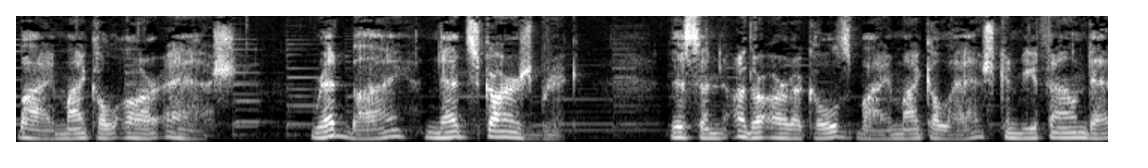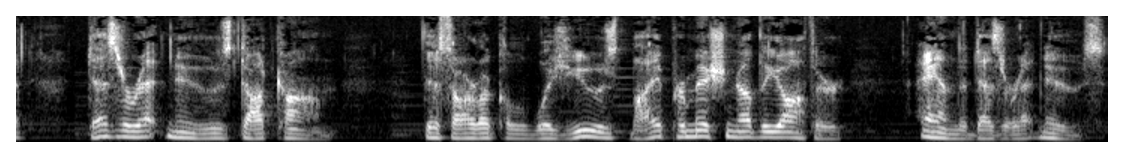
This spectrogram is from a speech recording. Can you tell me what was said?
by Michael R. Ash. Read by Ned Scarisbrick. This and other articles by Michael Ash can be found at DeseretNews.com. This article was used by permission of the author and the Deseret News.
